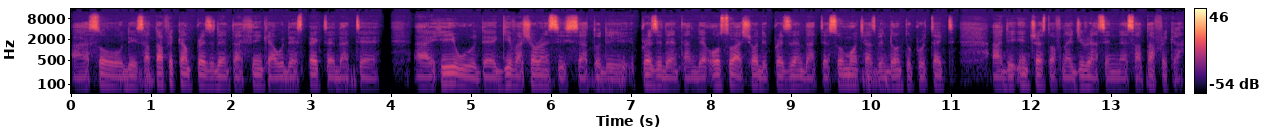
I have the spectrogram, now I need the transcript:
Uh, so the South African president, I think I would expect uh, that he would give assurances to the president and also assure the president that so much has been done to protect the interest of Nigerians in South Africa.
